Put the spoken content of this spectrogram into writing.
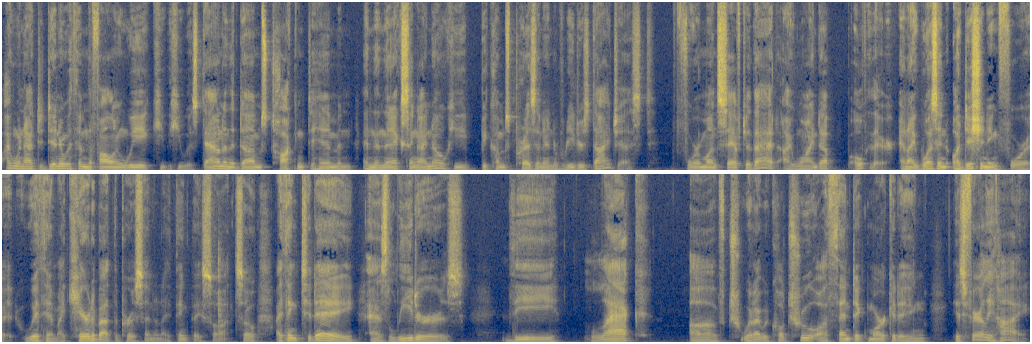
I went out to dinner with him the following week. He, he was down in the dumps talking to him. And, and then the next thing i know he becomes president of reader's digest. Four months after that i wind up over there. And i wasn't auditioning for it with him. I cared about the person and i think they saw it. So i think today as leaders the lack of tr- what I would call true authentic marketing is fairly high.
